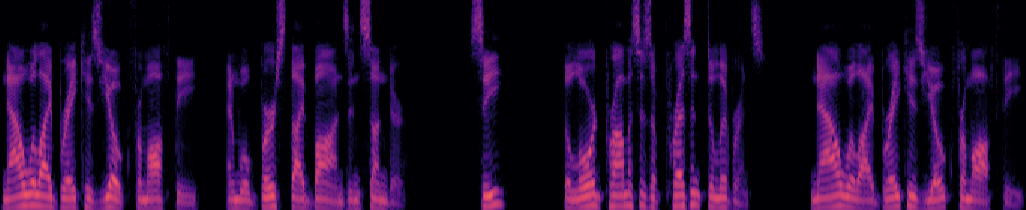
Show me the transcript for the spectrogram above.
Now will I break his yoke from off thee, and will burst thy bonds in sunder. See, the Lord promises a present deliverance. Now will I break his yoke from off thee.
